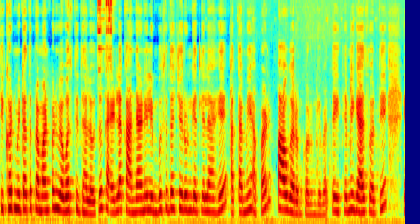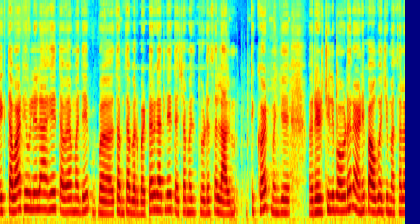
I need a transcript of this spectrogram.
तिखट मिठाचं प्रमाण पण व्यवस्थित झालं होतं. साईडला कांदा आणि लिंबूसुद्धा चिरून घेतलेला आहे. आता मी आपण पाव गरम करून घेऊया तर इथे मी गॅसवरती एक तवा ठेवलेला आहे. तव्यामध्ये ब चमचाभर बटर घातले. त्याच्यामध्ये थोडंसं लाल तिखट म्हणजे रेड चिली पावडर आणि पावभाजी मसाला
